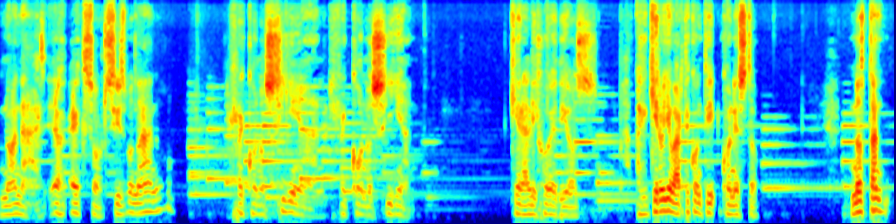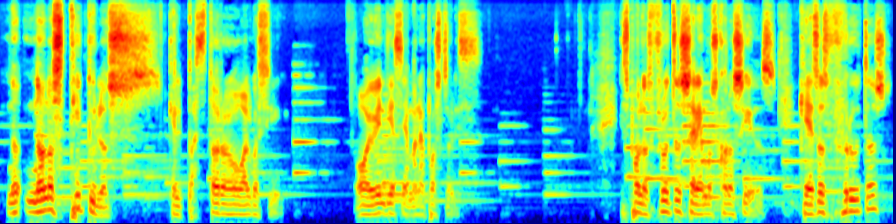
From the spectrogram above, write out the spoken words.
No a nada, exorcismo, nada, no. Reconocían, reconocían que era el Hijo de Dios. Aquí quiero llevarte con, con esto. No, tan, no, no los títulos que el pastor o algo así, hoy en día se llaman apóstoles. Es por los frutos seremos conocidos. Que esos frutos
